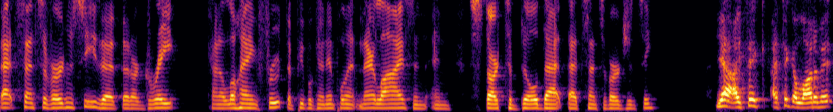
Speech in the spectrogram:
that sense of urgency that that are great kind of low hanging fruit that people can implement in their lives and and start to build that that sense of urgency? Yeah, I think I think a lot of it,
